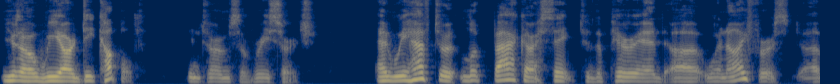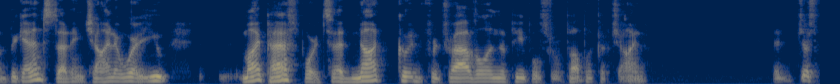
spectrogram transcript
you know, we are decoupled in terms of research. And we have to look back, I think, to the period uh, when I first uh, began studying China, where you, my passport said not good for travel in the People's Republic of China. Just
